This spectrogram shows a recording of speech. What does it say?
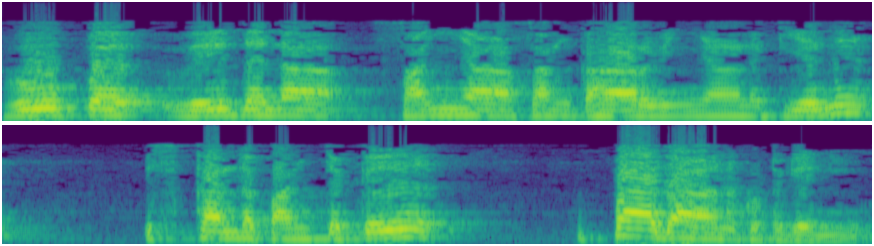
රූප වේදනා සංඥා සංඛාර විඥාන කියන ස්කන්ධ පංචකය උපාදාන කොට ගැනීම.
